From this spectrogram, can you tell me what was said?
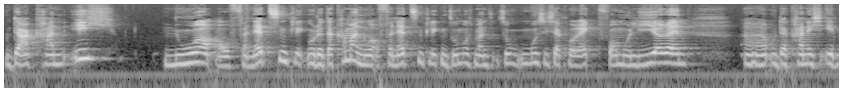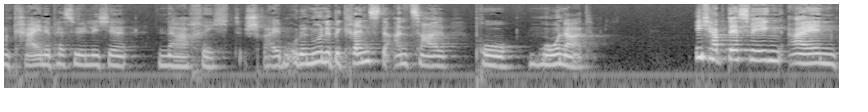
und da kann ich nur auf Vernetzen klicken oder da kann man nur auf Vernetzen klicken, so muss so muss ich es ja korrekt formulieren äh, und da kann ich eben keine persönliche Nachricht schreiben oder nur eine begrenzte Anzahl pro Monat. Ich habe deswegen ein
